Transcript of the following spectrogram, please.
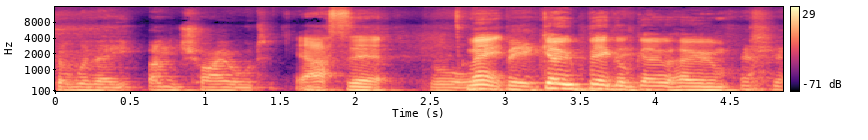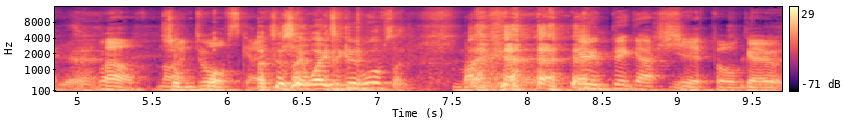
But with a untrialed Yeah, that's it, or mate. big Go big or go home. Yeah. Well, not in dwarfs I was going to say, wait to get dwarves then. My, Go big ass ship or go I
